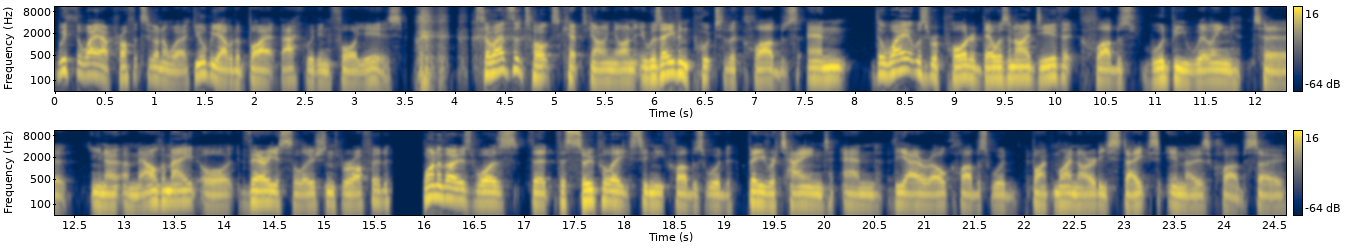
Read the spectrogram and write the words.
with the way our profits are going to work, you'll be able to buy it back within four years. so as the talks kept going on, it was even put to the clubs. And the way it was reported, there was an idea that clubs would be willing to, you know, amalgamate or various solutions were offered. One of those was that the Super League Sydney clubs would be retained and the ARL clubs would buy minority stakes in those clubs. So,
